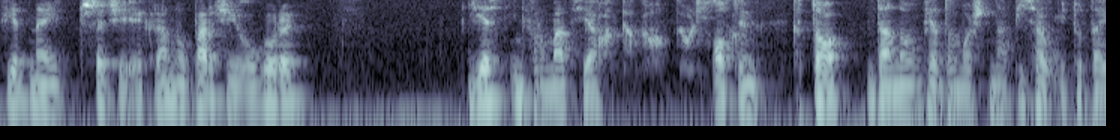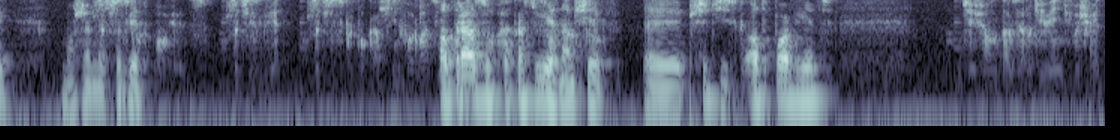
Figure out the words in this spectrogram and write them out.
w jednej trzeciej ekranu bardziej u góry jest informacja o tym, kto daną wiadomość napisał i tutaj możemy sobie odpowiedz. Przycisk, przycisk pokaż informacje od razu pokazuje nam się y, przycisk odpowiedz. 10.09 wyświetl.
